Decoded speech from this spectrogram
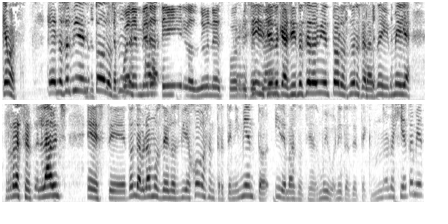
¿Qué más? Eh, no se olviden todos los Te lunes. pueden ver a así los lunes por Eh, Sí, sí, es lo que así. No se lo olviden todos los lunes a las nueve y media. Reset Lounge, este, donde hablamos de los videojuegos, entretenimiento y demás noticias muy bonitas de tecnología también.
